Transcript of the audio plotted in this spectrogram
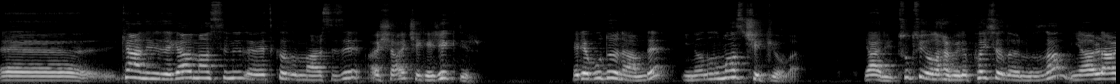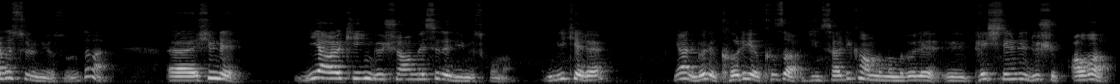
Ee, kendinize gelmezsiniz. Evet kadınlar sizi aşağı çekecektir. Hele bu dönemde inanılmaz çekiyorlar. Yani tutuyorlar böyle paçalarınızdan yerlerde sürünüyorsunuz değil mi? Ee, şimdi bir erkeğin güçlenmesi dediğimiz konu. Bir kere yani böyle karıya kıza cinsellik anlamında böyle e, peşlerine düşüp ava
